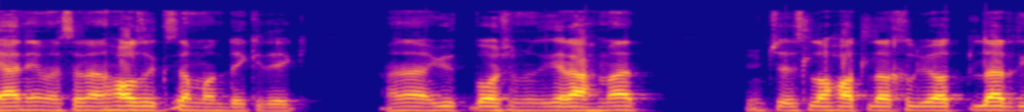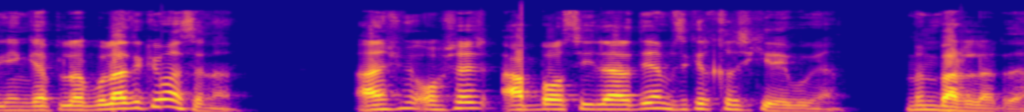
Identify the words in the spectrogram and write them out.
Ya'ni masalan hozirgi zamondagidek mana yurtboshimizga rahmat shuncha islohotlar qilib yotdilar degan gaplar bo'ladiku masalan. Ana shunga o'xshash abbosiylarni ham zikr qilish kerak bo'lgan minbarlarda.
